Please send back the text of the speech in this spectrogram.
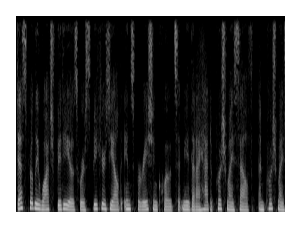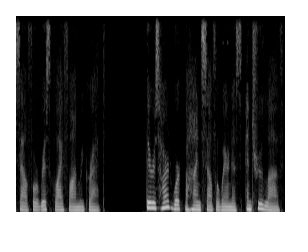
desperately watch videos where speakers yelled inspiration quotes at me that I had to push myself and push myself or risk lifelong regret. There is hard work behind self awareness and true love,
